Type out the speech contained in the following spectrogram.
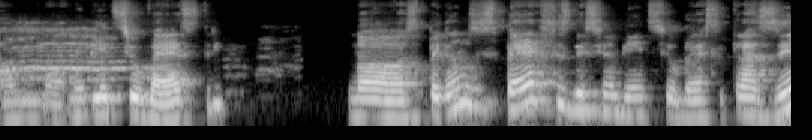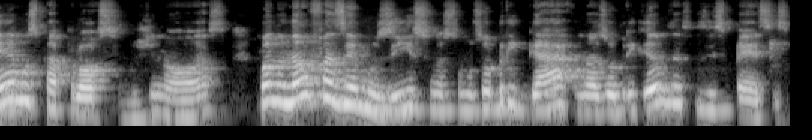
a, um ambiente silvestre, nós pegamos espécies desse ambiente silvestre, trazemos para próximos de nós. Quando não fazemos isso, nós somos obrigar, nós obrigamos essas espécies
